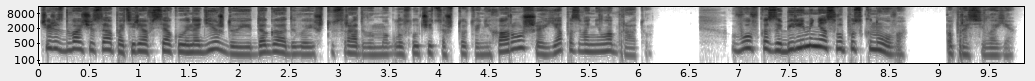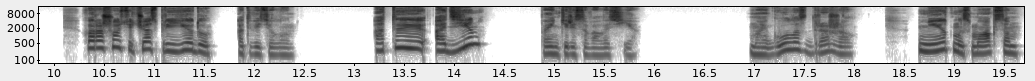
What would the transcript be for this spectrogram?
Через два часа, потеряв всякую надежду и догадываясь, что с Радовым могло случиться что-то нехорошее, я позвонила брату. «Вовка, забери меня с выпускного», — попросила я. «Хорошо, сейчас приеду», — ответил он. «А ты один?» — поинтересовалась я. Мой голос дрожал. «Нет, мы с Максом».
